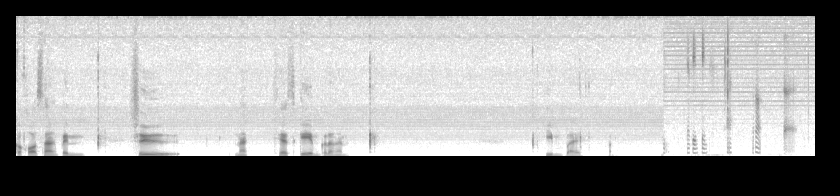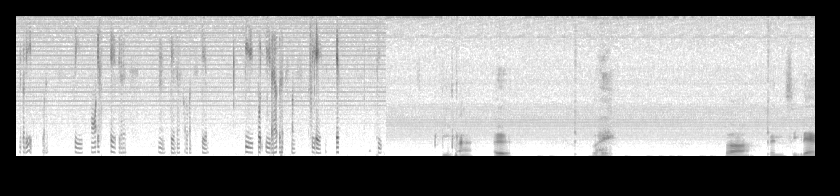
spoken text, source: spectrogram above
ก็ขอสร้างเป็นชื่อนักแคสเกมก็แล้วกันพิมพ์ไปอนอีกอะเออ ไว้ ก็เป็นสีแดง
